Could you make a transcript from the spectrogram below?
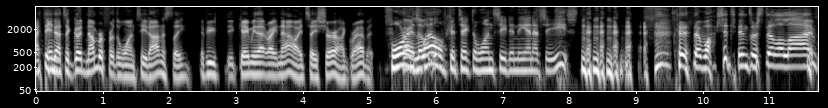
I think And- that's a good number for the one seed. Honestly, if you you gave me that right now, I'd say sure, I'd grab it. Four All right, and let- twelve could take the one seed in the NFC East. the Washingtons are still alive.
